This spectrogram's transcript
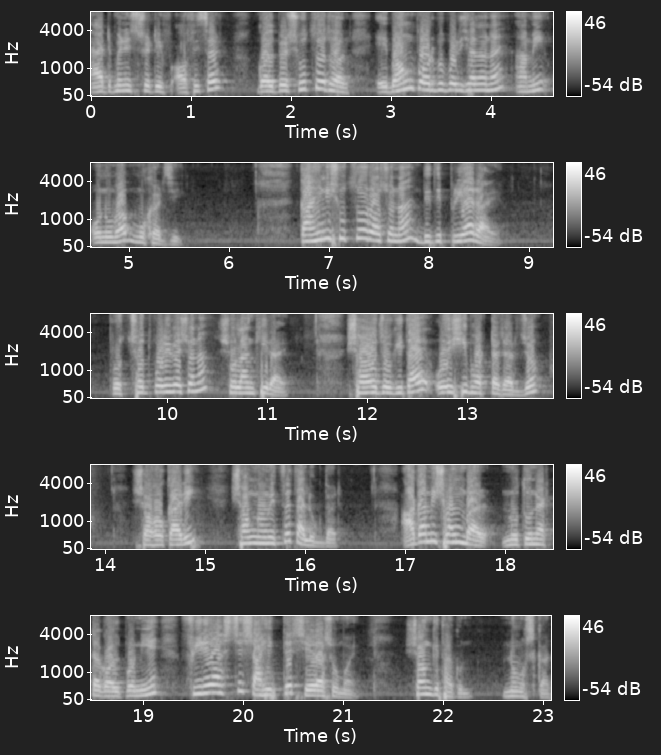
অ্যাডমিনিস্ট্রেটিভ অফিসার গল্পের সূত্রধর এবং পর্ব পরিচালনায় আমি অনুভব মুখার্জি। কাহিনী সূত্র রচনা দিতিপ্রিয়া রায়। প্রচ্ছদ পরিবেশনা সোলাঙ্কি রায়। সহযোগিতায় ঐশী ভট্টাচার্য। সহকারী, সংঘমিত্রা তালুকদার। আগামী সোমবার নতুন একটা গল্প নিয়ে ফিরে আসছে সাহিত্যের সেরা সময়। সঙ্গে থাকুন। নমস্কার।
